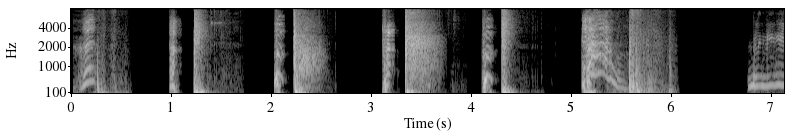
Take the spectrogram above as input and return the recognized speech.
me.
